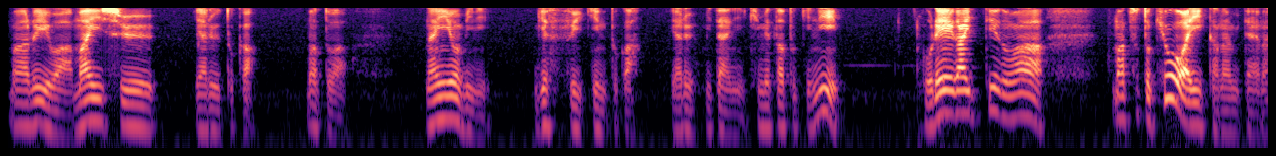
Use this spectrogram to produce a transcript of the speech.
まあ、あるいは毎週やるとか、まあ、あとは何曜日に月水金とかやるみたいに決めた時にこう例外っていうのはまあちょっと今日はいいかなみたいな。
